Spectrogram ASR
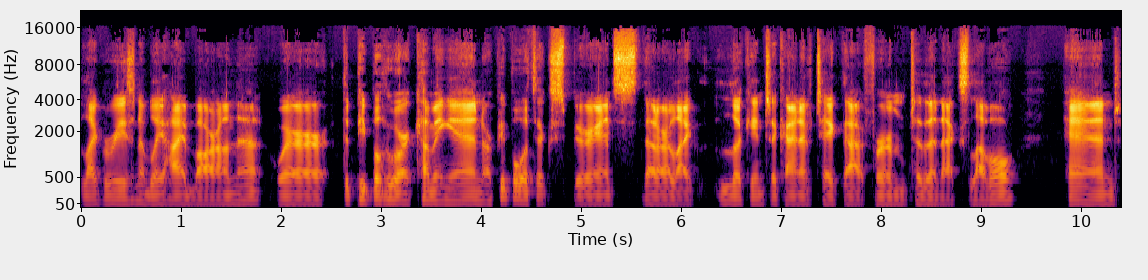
like reasonably high bar on that, where the people who are coming in are people with experience that are like looking to kind of take that firm to the next level. And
